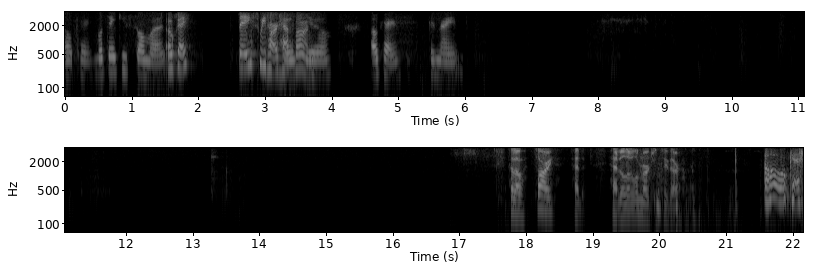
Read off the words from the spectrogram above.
Okay. Well thank you so much. Okay. Thanks sweetheart. Have thank fun. you. okay. Good night Hello. Sorry, had had a little emergency there. Oh, okay.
